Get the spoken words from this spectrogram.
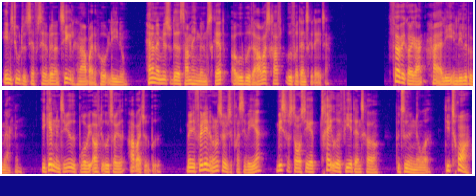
ind i studiet til at fortælle om den artikel, han arbejder på lige nu. Han har nemlig studeret sammenhæng mellem skat og udbuddet af arbejdskraft ud fra danske data. Før vi går i gang, har jeg lige en lille bemærkning. Igennem interviewet bruger vi ofte udtrykket arbejdsudbud. Men ifølge en undersøgelse fra Cevea, misforstår cirka 3 ud af 4 danskere betydningen af ordet. De tror,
